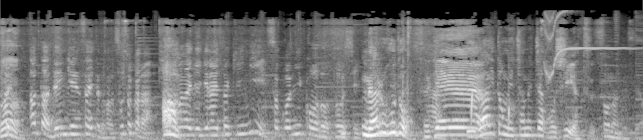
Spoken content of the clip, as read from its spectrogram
う。ん。あとは電源サイトの外からあ。頼まなきゃいけない時にそこにコードを通しなるほど。すげえ。意外とめちゃめちゃ欲しいやつ。そうなんですよ。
